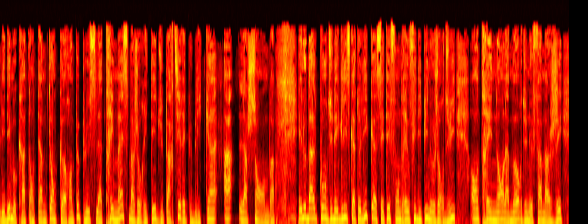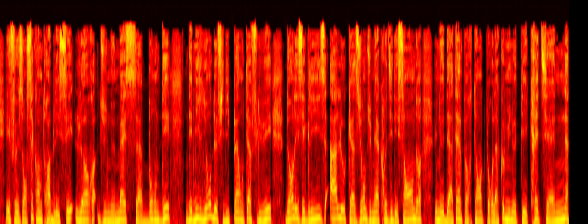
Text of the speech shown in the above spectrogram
les démocrates entament encore un peu plus la très mince majorité du Parti républicain à la Chambre. Et le balcon d'une église catholique s'est effondré aux Philippines aujourd'hui, entraînant la mort d'une femme âgée et faisant 53 blessés lors d'une messe bondée. Des millions de Philippins ont afflué dans les églises à l'occasion du mercredi des cendres, une date importante pour la communauté chrétienne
